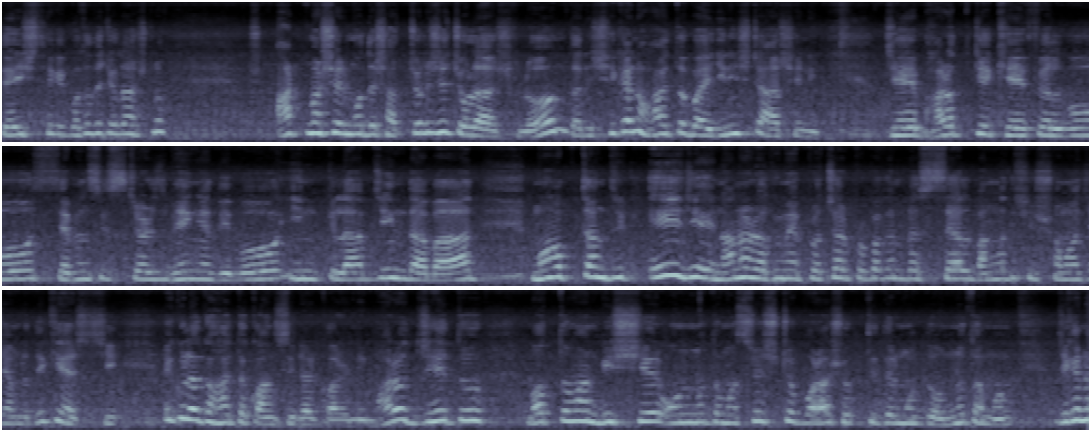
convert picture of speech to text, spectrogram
তেইশ থেকে কোথাতে চলে আসলো? আট মাসের মধ্যে সাতচল্লিশে চলে আসলো। তাহলে সেখানে হয়তো বা এই জিনিসটা আসেনি। যে ভারতকে খেয়ে ফেলব সেভেন সিস্টার্স ভেঙে দেব, ইনকিলাব, জিন্দাবাদ। মহবতান্ত্রিক এই যে নানা রকমের প্রচার প্রপাগান্ডার সেল বাংলাদেশের সমাজে আমরা দেখে আসছি, এগুলোকে হয়তো কনসিডার করেনি। ভারত যেহেতু বর্তমান বিশ্বের অন্যতম শ্রেষ্ঠ পরাশক্তিদের মধ্যে অন্যতম, যেখানে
